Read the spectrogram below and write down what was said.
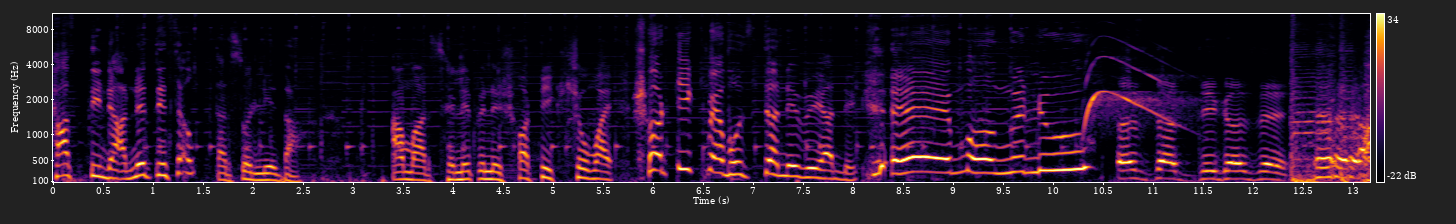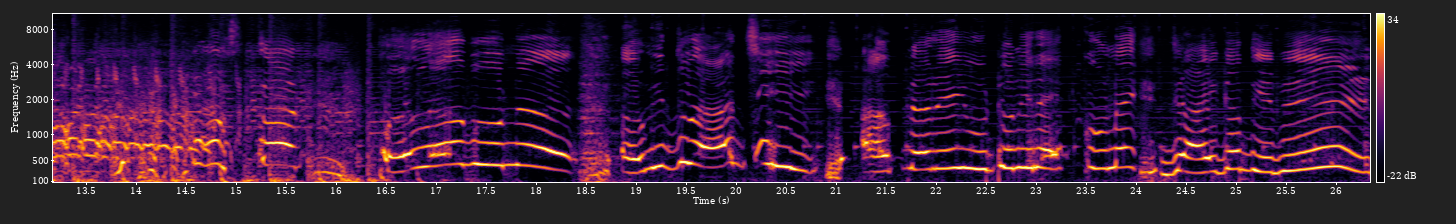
শাস্তি না নিতে চাও তার চলিয়ে যা আমার ছেলে পেলে সঠিক সময় সঠিক ব্যবস্থা নেবে আনে। এ মঙ্গলু। ঠিক আছে পালাবো না আমি তো আছি। আপনার এই উঠোনের এক কোনায় জায়গা দেবেন।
